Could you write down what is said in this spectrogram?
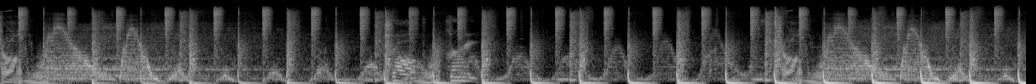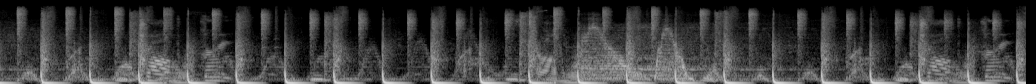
Drop. Drop. Greek. Drop. Drop. Greek. Drop. Drop. Greek.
